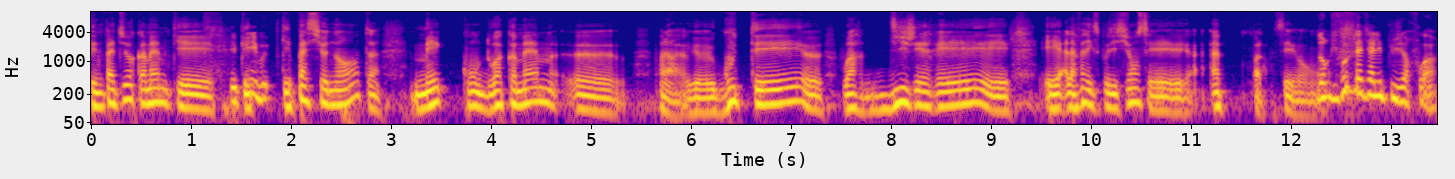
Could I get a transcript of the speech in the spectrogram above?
une peinture quand même qui est, qui, est passionnante, mais qu'on doit quand même euh, voilà, euh, goûter, euh, voire digérer. Et, et, à la fin de l'exposition, c'est voilà, Donc il faut peut-être y aller plusieurs fois.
